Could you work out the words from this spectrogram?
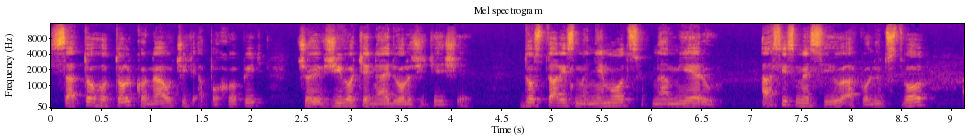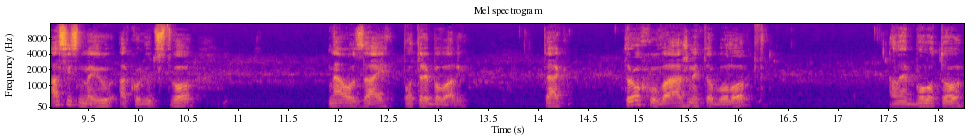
sa toho toľko naučiť a pochopiť, čo je v živote najdôležitejšie. Dostali sme nemoc na mieru, asi sme si ju ako ľudstvo, asi sme ju ako ľudstvo naozaj potrebovali. Tak trochu vážne to bolo, ale bolo to,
